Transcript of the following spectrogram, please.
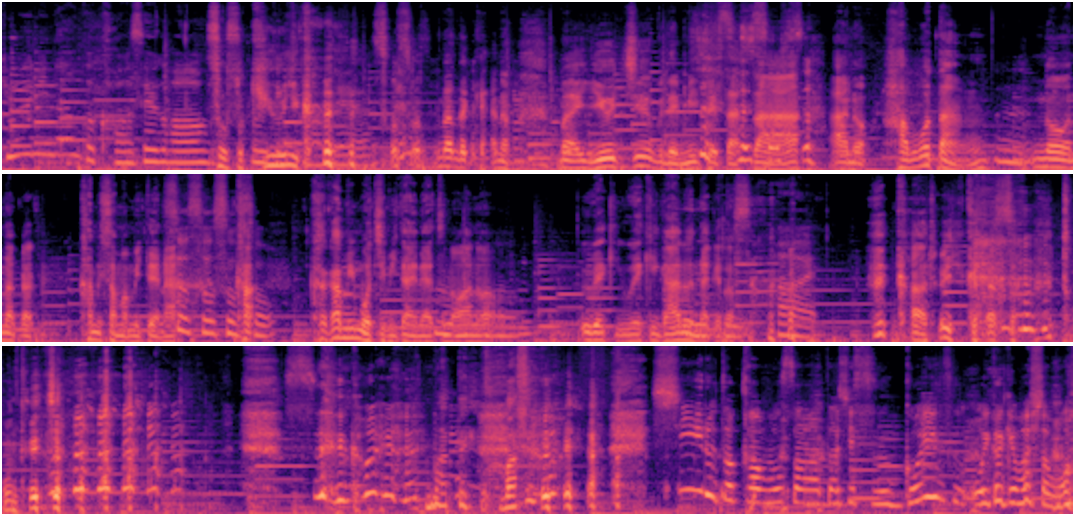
急にか風がそうそう急に そうそうなんだっけあの、まあ、YouTube で見せたさ あのハボタンのなんか神様みたいなそうそうそうそう。鏡餅みたいなやつのあのうん植木植木があるんだけどさ。はい。軽いからさ飛んでっちゃすごい。う待て待て。シールとかもさ私すっごい追いかけましたもん。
